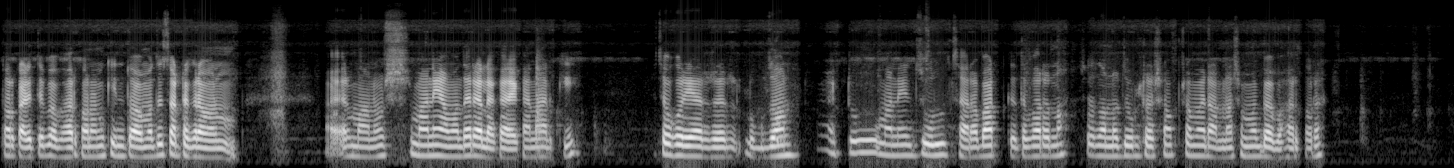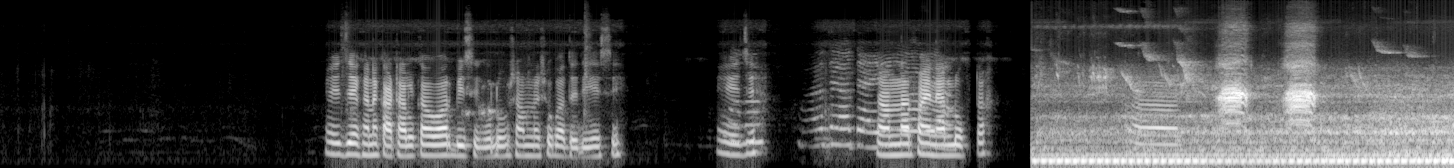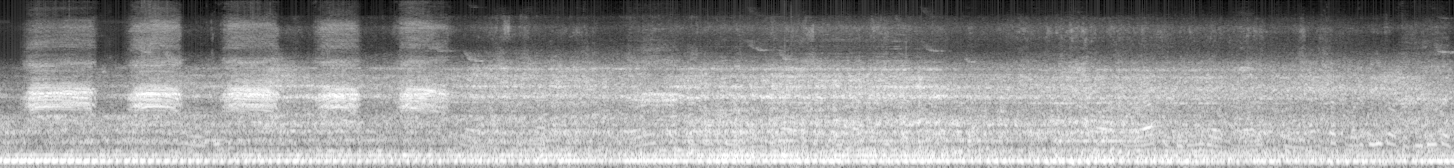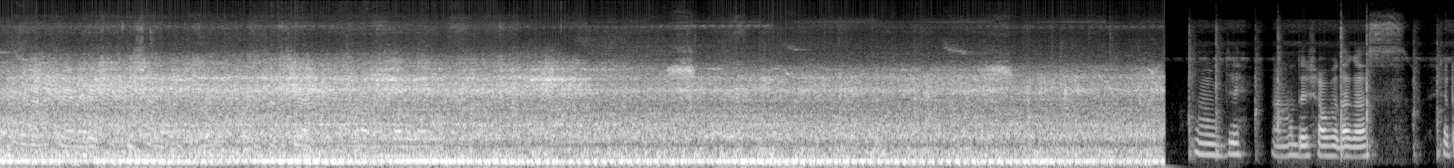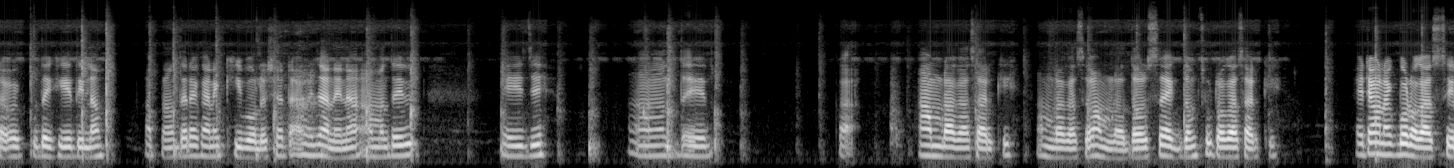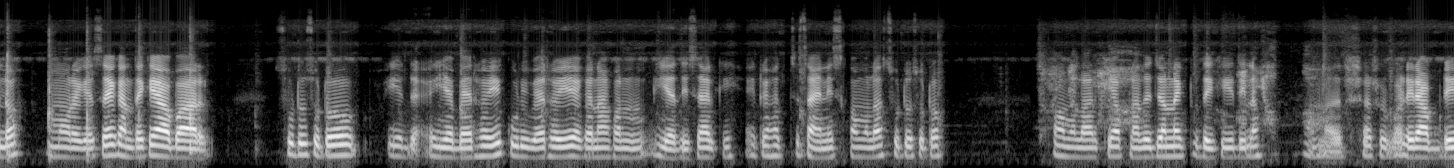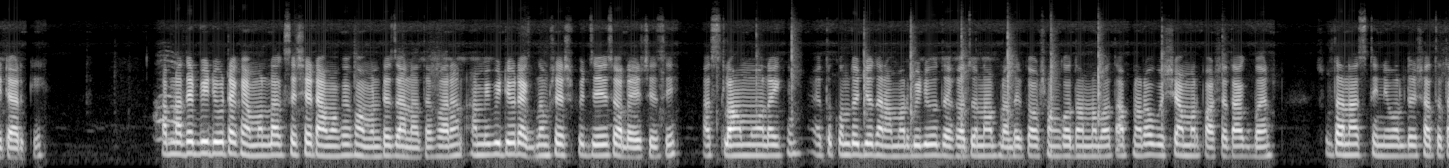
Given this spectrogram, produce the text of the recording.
তরকারিতে ব্যবহার করেন, কিন্তু আমাদের চট্টগ্রামের মানুষ মানে আমাদের এলাকার এখানে আর কি। চকরিয়ার লোকজন একটু মানে জুল ছাড়া বাট খেতে পারে না, সেজন্য জুলটা সবসময় রান্নার সময় ব্যবহার করে। এই যে এখানে কাঁঠাল খাওয়ার বিচিগুলো সামনে শুকাতে দিয়েছি। এই যে রান্নার ফাইনাল লুকটা সবেদা গাছ সেটাও একটু দেখিয়ে দিলাম। আপনাদের এখানে কি বলে সেটা আমি জানি না। আমাদের এই যে আমাদের আমড়া গাছ আর কি, আমড়া গাছও আমড়া ধরছে, একদম ছোট গাছ আর কি। এটা অনেক বড় গাছ ছিল, মরে গেছে। এখান থেকে আবার ছোট ছোট ইয়ে ইয়ে বের হয়ে, কুড়ি বের হয়ে এখানে এখন ইয়ে দিছে আর কি। এটা হচ্ছে চাইনিজ কমলা, ছোট ছোট কমলা আর কি। আপনাদের জন্য একটু দেখিয়ে দিলাম। আমার শ্বশুরবাড়ির আপডেট আর কি। আপনাদের ভিডিওটা কেমন লাগছে সেটা আমাকে কমেন্টে জানাতে পারেন। আমি ভিডিওর একদম শেষ পর্যায়ে চলে এসেছি। আসসালামু আলাইকুম। এতক্ষণ ধৈর্য দেন আমার ভিডিও দেখার জন্য আপনাদেরকে অসংখ্য ধন্যবাদ। আপনারা অবশ্যই আমার পাশে থাকবেন। সুলতান আজ তিনি ওয়ার্ল্ডের সাথে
